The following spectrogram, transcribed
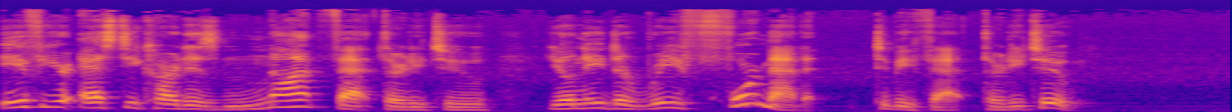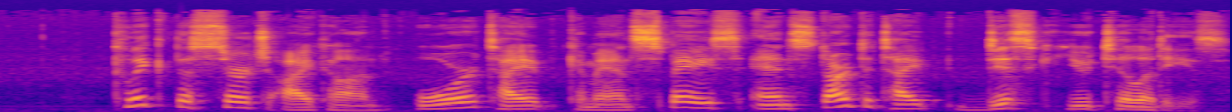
If your SD card is not FAT32, you'll need to reformat it to be FAT32. Click the search icon or type Command Space and start to type Disk Utilities.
